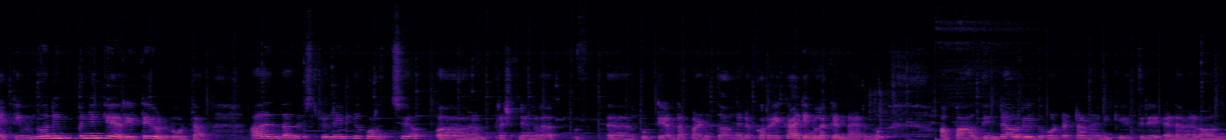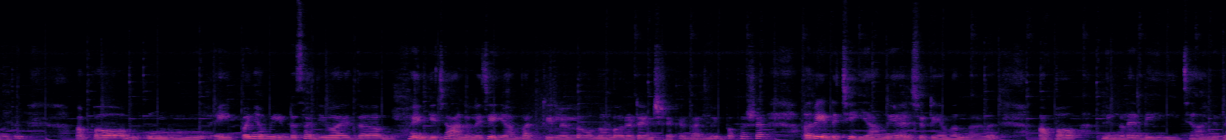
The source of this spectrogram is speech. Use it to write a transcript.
ആക്റ്റീവ് എന്ന് പറഞ്ഞാൽ ഇപ്പം ഞാൻ കയറിയിട്ടേ ഉള്ളൂ കേട്ടോ. അതെന്താണെന്ന് വെച്ചിട്ടുണ്ടെങ്കിൽ എനിക്ക് കുറച്ച് പ്രശ്നങ്ങൾ കുട്ടികളുടെ പഠിത്തം അങ്ങനെ കുറേ കാര്യങ്ങളൊക്കെ ഉണ്ടായിരുന്നു. അപ്പോൾ അതിന്റെ ഒരു ഇത് കൊണ്ടിട്ടാണ് എനിക്ക് ഇത്തിരി ഇടവേള വന്നത്. അപ്പോൾ ഇപ്പം ഞാൻ വീണ്ടും സജീവമായത് എനിക്ക് ചാനൽ ചെയ്യാൻ പറ്റില്ലല്ലോ എന്നുള്ള ഒരു ടെൻഷനൊക്കെ ഉണ്ടായിരുന്നു. ഇപ്പോൾ പക്ഷേ അത് വീണ്ടും ചെയ്യാമെന്ന് വിചാരിച്ചിട്ട് ഞാൻ വന്നതാണ്. അപ്പോൾ നിങ്ങളെന്റെ ഈ ചാനൽ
